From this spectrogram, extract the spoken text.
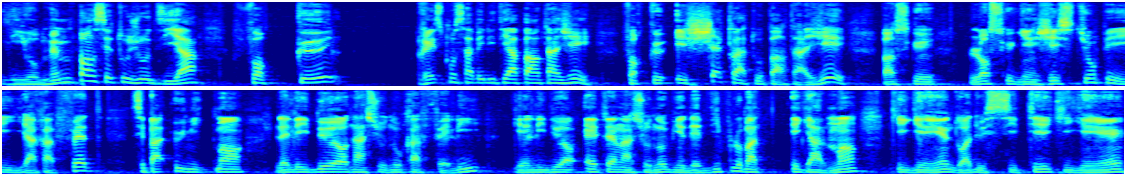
ils ont même pensé toujours dire, faut que responsabilité à partager. Faut que échec là tout partager parce que lorsque il y a une gestion pays à fait, c'est pas uniquement les leaders nationaux qui fait il y a des leaders internationaux, bien des diplomates également qui gagnent un droit de cité, qui gagnent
